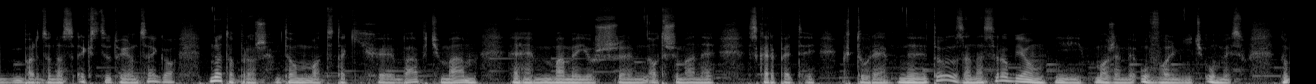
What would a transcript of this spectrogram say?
bardzo nas ekscytującego, no to proszę, to od takich babć, mam, e, mamy już e, otrzymane skarpety, które e, to za nas robią i możemy uwolnić umysł. No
